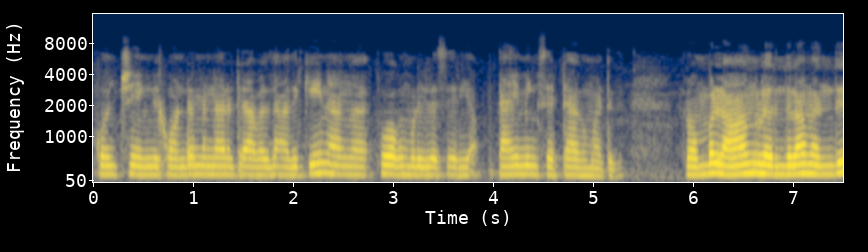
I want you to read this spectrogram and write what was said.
கொஞ்சம் எங்களுக்கு ஒன்றரை மணி நேரம் ட்ராவல் தான். அதுக்கே நாங்கள் போக முடியல சரியா. டைமிங் செட் ஆக மாட்டுது. ரொம்ப லாங்கில் இருந்துலாம் வந்து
